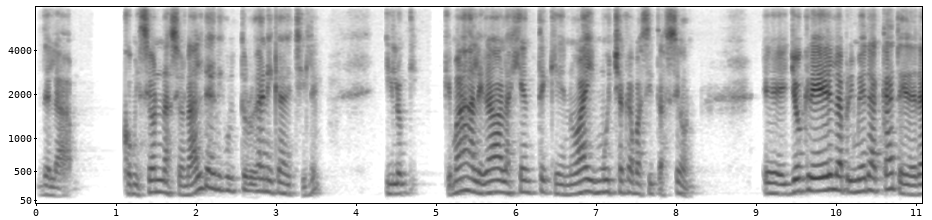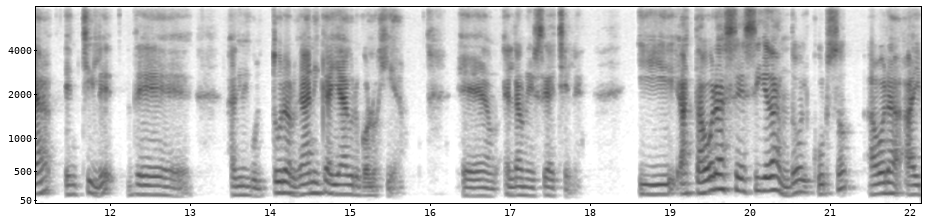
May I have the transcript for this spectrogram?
de la Comisión Nacional de Agricultura Orgánica de Chile y lo que, más alegaba la gente que no hay mucha capacitación. Eh, yo creé la primera cátedra en Chile de agricultura orgánica y agroecología eh, en la Universidad de Chile. Y hasta ahora se sigue dando el curso. Ahora hay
